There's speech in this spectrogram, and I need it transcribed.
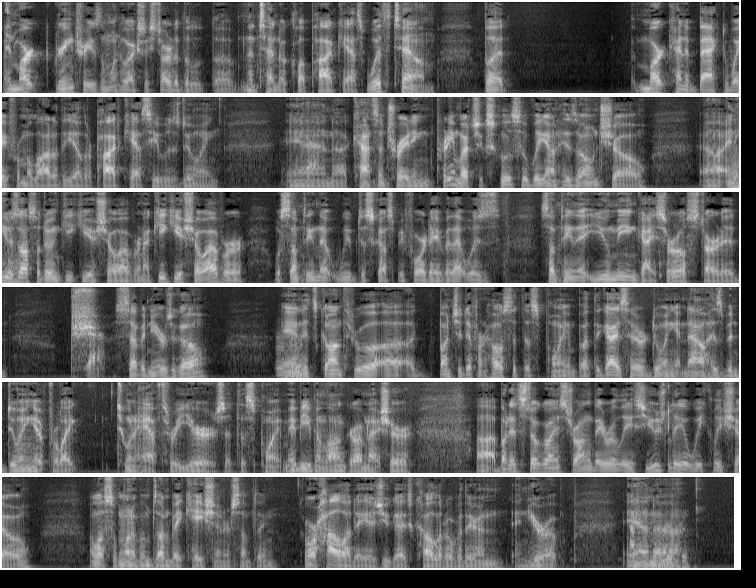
And Mark Greentree is the one who actually started the, the Nintendo Club podcast with Tim, but Mark kind of backed away from a lot of the other podcasts he was doing and uh, concentrating pretty much exclusively on his own show. Uh, and he was also doing Geekiest Show Ever. Now, Geekiest Show Ever was something that we've discussed before, David. That was something that you, me, and Guy Serle started psh, Yeah. seven years ago. And it's gone through a, a bunch of different hosts at this point, but the guys that are doing it now has been doing it for like two and a half, three years at this point, maybe even longer. I'm not sure, uh, but it's still going strong. They release usually a weekly show, unless one of them's on vacation or something, or holiday, as you guys call it over there in in Europe. And uh,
